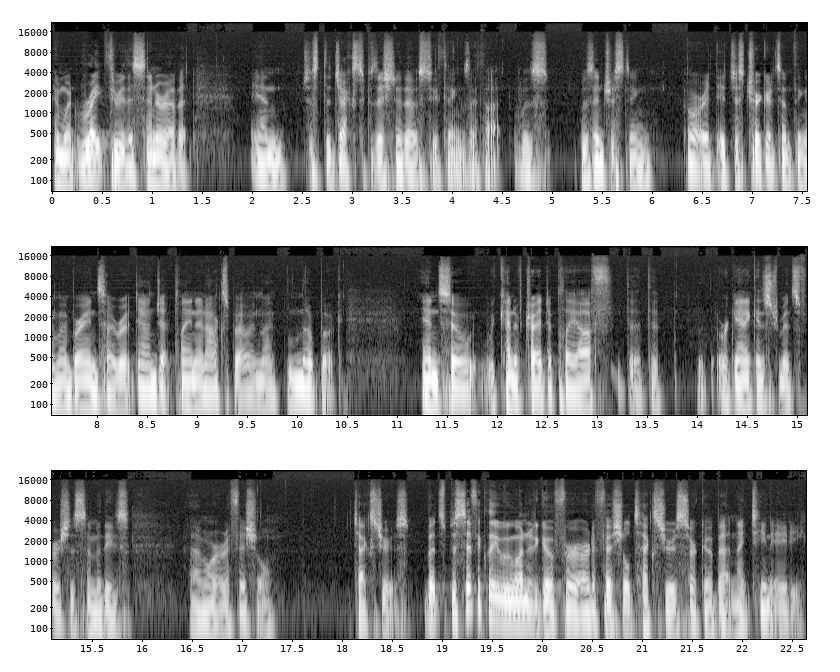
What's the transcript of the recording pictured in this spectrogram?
and went right through the center of it. And just the juxtaposition of those two things I thought was, was interesting, or it, it just triggered something in my brain. So I wrote down jet plane and oxbow in my notebook. And so we kind of tried to play off the, the organic instruments versus some of these uh, more artificial textures. But specifically, we wanted to go for artificial textures circa about 1980.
